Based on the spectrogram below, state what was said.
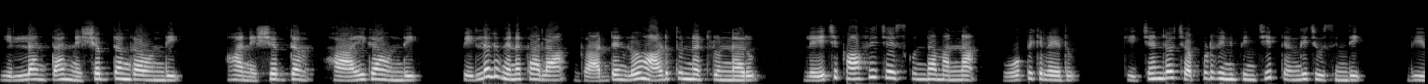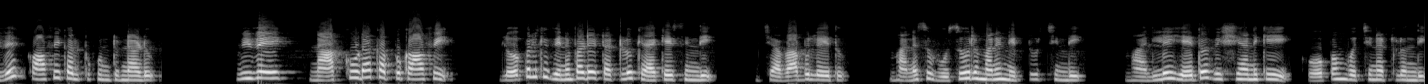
ఇల్లంతా నిశ్శబ్దంగా ఉంది. ఆ నిశ్శబ్దం హాయిగా ఉంది. పిల్లలు వెనకాల గార్డెన్లో ఆడుతున్నట్లున్నారు. లేచి కాఫీ చేసుకుందామన్నా ఓపిక లేదు. కిచెన్లో చప్పుడు వినిపించి తొంగి చూసింది. వివేక్ కాఫీ కలుపుకుంటున్నాడు. వివేక్ నాకు కూడా కప్పు కాఫీ. లోపలికి వినపడేటట్లు కేకేసింది. జవాబు లేదు. మనసు ఉసూరమని నిట్టూర్చింది. మళ్ళీ ఏదో విషయానికి కోపం వచ్చినట్లుంది.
